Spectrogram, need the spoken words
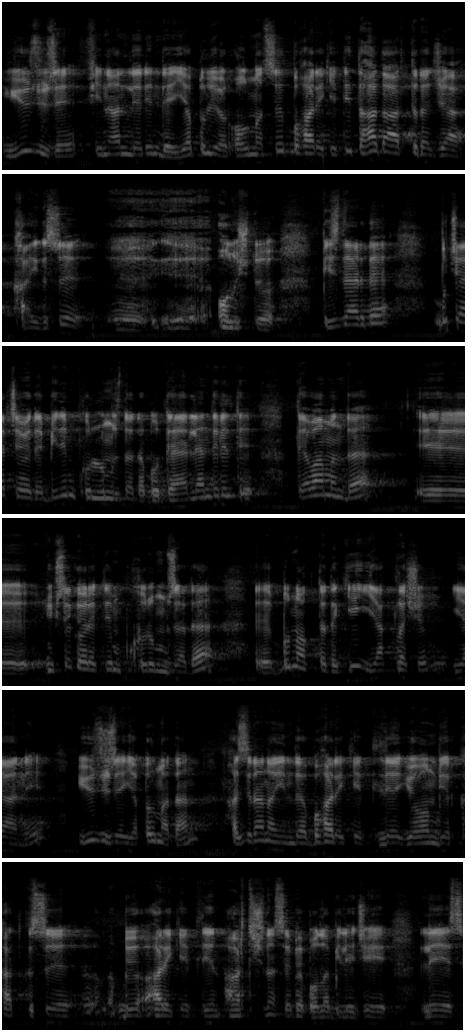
yüz yüze finallerin de yapılıyor olması bu hareketi daha da arttıracağı kaygısı e, oluştu. Bizlerde bu çerçevede bilim kurulumuzda da bu değerlendirildi. Devamında e, yüksek öğretim kurumumuza da e, bu noktadaki yaklaşım yani yüz yüze yapılmadan Haziran ayında bu hareketliğe yoğun bir katkısı, bu hareketliğin artışına sebep olabileceği LYS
